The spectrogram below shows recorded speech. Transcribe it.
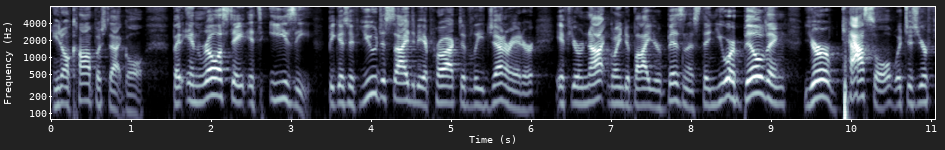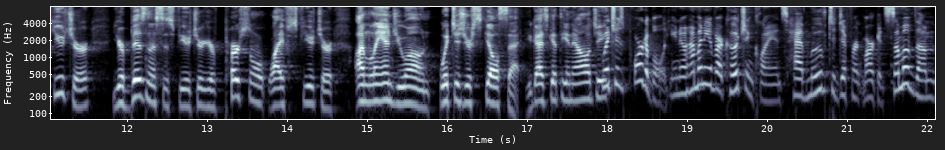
you know accomplish that goal but in real estate, it's easy because if you decide to be a proactive lead generator, if you're not going to buy your business, then you are building your castle, which is your future, your business's future, your personal life's future on land you own, which is your skill set. You guys get the analogy? Which is portable. You know, how many of our coaching clients have moved to different markets? Some of them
